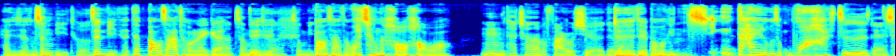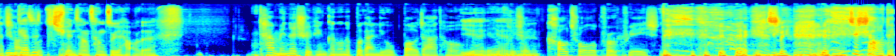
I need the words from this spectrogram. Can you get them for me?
还是叫什么？曾比特，曾比特在爆炸头那个，曾比特，曾比特，爆炸头，哇，唱的好好哦。嗯，他唱的发如雪，对吧？对对对，把我给惊呆了。我说哇，这是应该是全场唱最好的。他没那水平，可能都不敢留爆炸头。也也会说 cultural appropriation。没你至少得，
